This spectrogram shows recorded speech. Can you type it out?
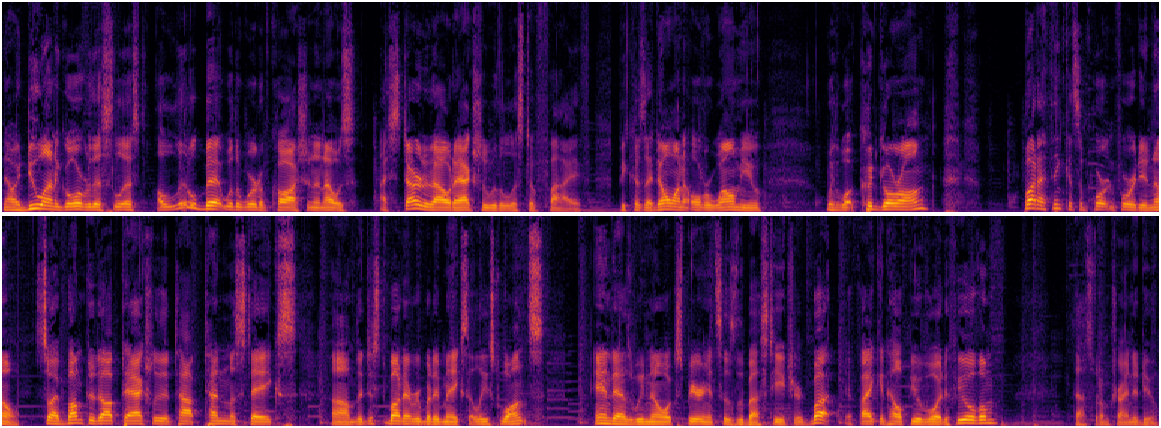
Now I do want to go over this list a little bit with a word of caution, and I was I started out actually with a list of five because I don't want to overwhelm you with what could go wrong, but I think it's important for you to know. So I bumped it up to actually the top 10 mistakes um, that just about everybody makes at least once. And as we know, experience is the best teacher. But if I can help you avoid a few of them, that's what I'm trying to do.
